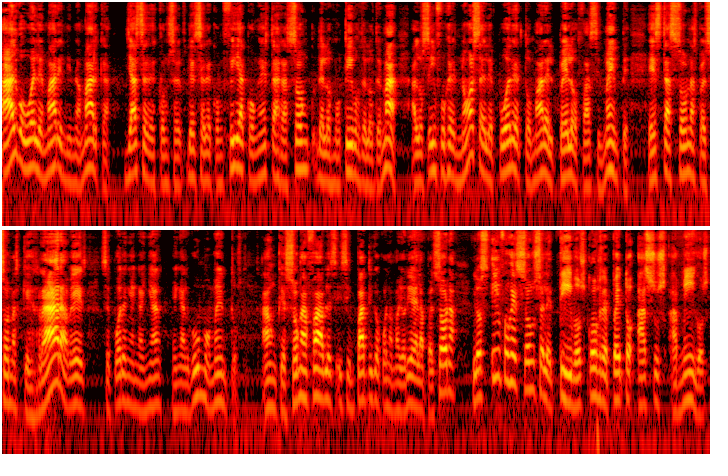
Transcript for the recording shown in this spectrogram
Algo huele mal en Dinamarca ya se, le confía con esta razón de los motivos de los demás. A los ínfuges no se le puede tomar el pelo fácilmente. Estas son las personas que rara vez se pueden engañar en algún momento. Aunque son afables y simpáticos con la mayoría de las personas, los ínfuges son selectivos con respecto a sus amigos.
